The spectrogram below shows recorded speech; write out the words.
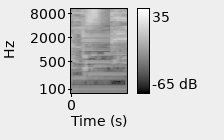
Sopranos.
